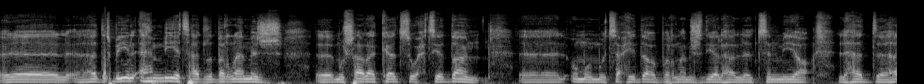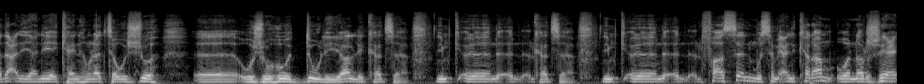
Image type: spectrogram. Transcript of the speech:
هذا تبين أهمية هذا البرنامج مشاركه واحتضان الأمم المتحدة وبرنامج ديالها للتنمية. لهذا هذا يعني كاين هناك توجه وجهود دولية اللي كت يمكن كت يمكن الفاصل. مستمعينا الكرام ونرجع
